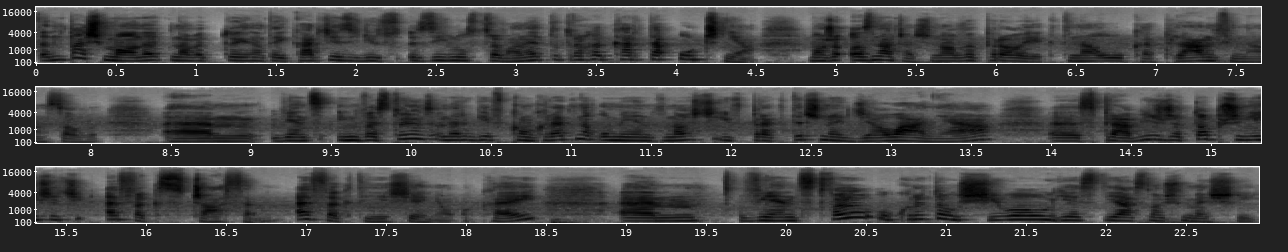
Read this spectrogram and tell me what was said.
ten paź monet, nawet tutaj na tej karcie zilus- zilustrowany, to trochę karta ucznia. Może oznaczać nowy projekt, naukę, plan finansowy. Em, więc inwestując energię w konkretne umiejętności i w praktyczne działania, e, sprawisz, że to przyniesie ci efekt z czasem, efekt jesienią, ok? Em, więc Twoją ukrytą siłą jest jasność myśli.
